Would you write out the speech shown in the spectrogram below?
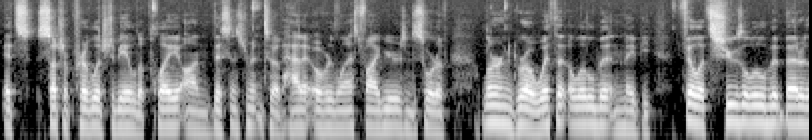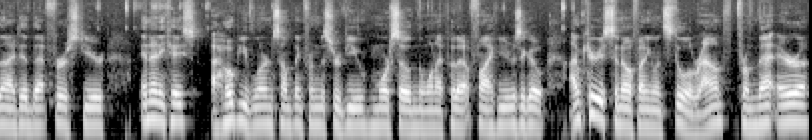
It's such a privilege to be able to play on this instrument and to have had it over the last five years and to sort of learn grow with it a little bit and maybe fill its shoes a little bit better than I did that first year. In any case, I hope you've learned something from this review, more so than the one I put out five years ago. I'm curious to know if anyone's still around from that era.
